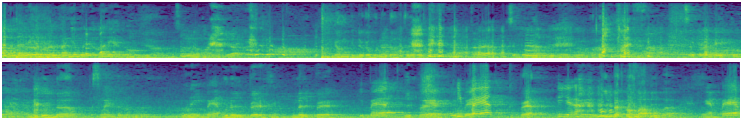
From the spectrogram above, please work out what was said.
Ahmad Dhani kan mantannya Bunda Maya dong. Iya. Masa Bunda Maria? Gak mungkin juga Bunda Doce. Ya, karena kesempurnaan dari Atau Apa sih? kesempurnaan milik Tuhan. ini Bunda selain itu namanya. Bunda Ipet, Bunda Ipe, Bunda Ipe, Ipet, Ipe, Ipet. Ipet, Iya. Ipet kalau babi pak, ngepet.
